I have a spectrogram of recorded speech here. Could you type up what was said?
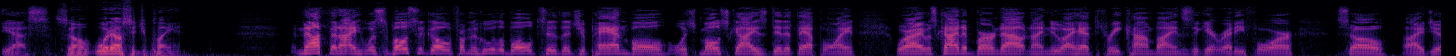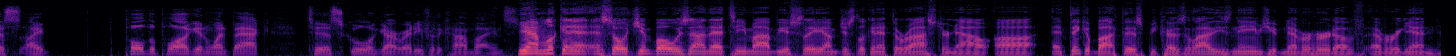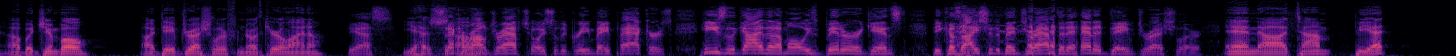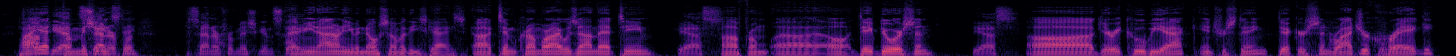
Yes. So, what else did you play in? Nothing. I was supposed to go from the Hula Bowl to the Japan Bowl, which most guys did at that point, where I was kind of burned out and I knew I had three combines to get ready for. So I just I pulled the plug and went back to school and got ready for the combines. Yeah, I'm looking at so Jimbo was on that team. Obviously, I'm just looking at the roster now. Uh, and think about this because a lot of these names you've never heard of ever again. Uh, but Jimbo, uh, Dave Drechsler from North Carolina. Yes. Yes. Second um, round draft choice of the Green Bay Packers. He's the guy that I'm always bitter against because I should have been drafted ahead of Dave Drechsler. And uh, Tom Piet. Piette, from Michigan center State. From, center from Michigan State. I mean, I don't even know some of these guys. Uh, Tim Krumrie was on that team. yes, Uh, from uh, oh Dave Duerson, yes. uh, Gary Kubiak, interesting. Dickerson, Roger Craig.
